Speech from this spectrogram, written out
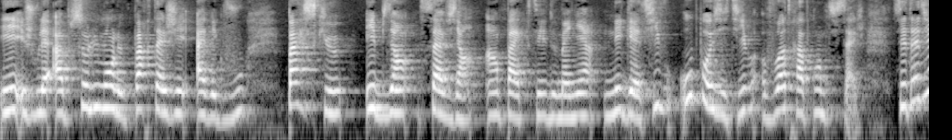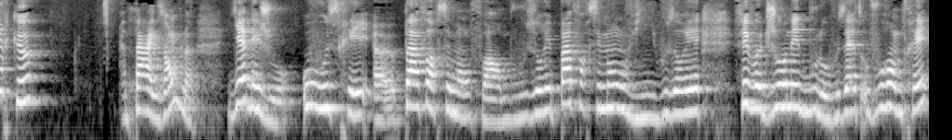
et je voulais absolument le partager avec vous parce que, eh bien, ça vient impacter de manière négative ou positive votre apprentissage. C'est-à-dire que par exemple, il y a des jours où vous serez euh, pas forcément en forme, vous aurez pas forcément envie, vous aurez fait votre journée de boulot, vous êtes, vous rentrez,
